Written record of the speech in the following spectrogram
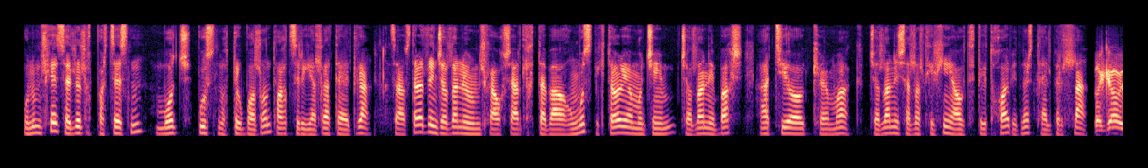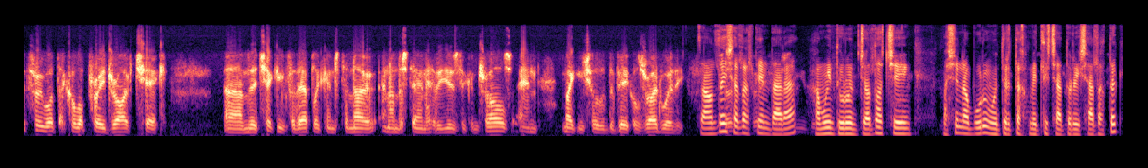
Үнэмлэхээ солиулах процесс нь муж бүс нутаг болгонд баг зэрэг ялгаатай байдаг. За Австралийн жолооны өмнөх авах шаардлагатай байгаа хүмүүс Victoria мужийн жолооны багш Atio Kermack жолооны шалгалт хэрхэн явагддаг тухай биднэрт тайлбарлалаа. They go through what they call a pre-drive check. Um, they're checking for the applicants to know and understand how to use the controls and making sure that the vehicle's roadworthy. За онлайн шалгалтын дараа хамгийн түрүүнд жолоочийн машина бүрэн удирдах мэдлэг чадварыг шалгадаг.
